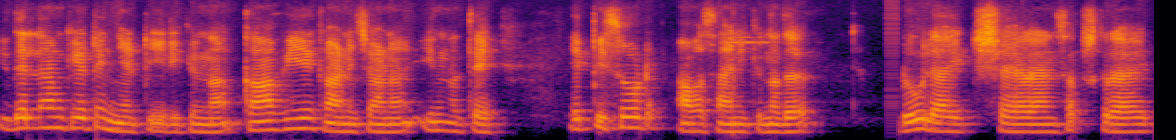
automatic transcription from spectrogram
ഇതെല്ലാം കേട്ട് ഞെട്ടിയിരിക്കുന്ന കാവ്യയെ കാണിച്ചാണ് ഇന്നത്തെ എപ്പിസോഡ് അവസാനിക്കുന്നത്. Do like share and subscribe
